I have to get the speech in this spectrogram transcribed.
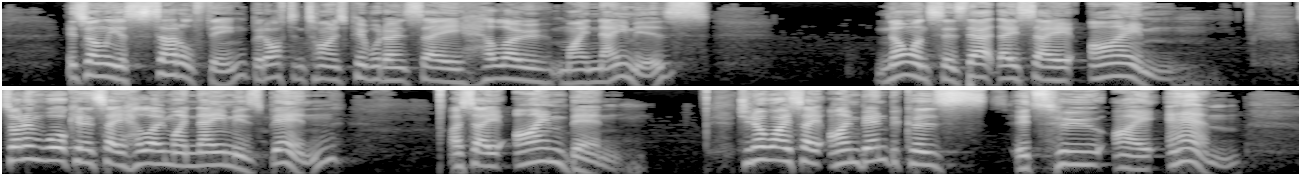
It's only a subtle thing, but oftentimes people don't say, Hello, my name is. No one says that. They say, I'm. So I don't walk in and say, Hello, my name is Ben. I say, I'm Ben. Do you know why I say I'm Ben? Because it's who I am.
